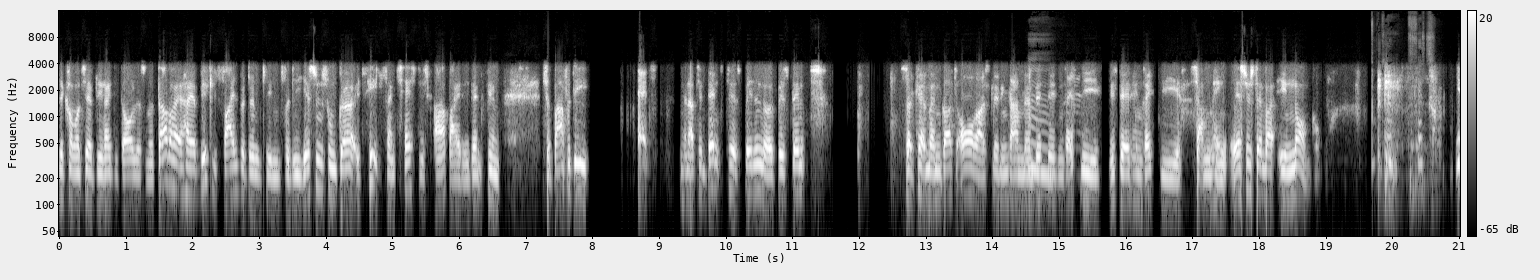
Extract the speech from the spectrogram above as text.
det kommer til at blive rigtig dårligt. Og sådan noget. Der var, har jeg virkelig fejlbedømt hende, fordi jeg synes, hun gør et helt fantastisk arbejde i den film. Så bare fordi, at man har tendens til at spille noget bestemt, så kan man godt overraske lidt en gang, men mm. hvis, det er den rigtige, hvis det er den rigtige sammenhæng. Jeg synes, den var enormt god. Fedt. Ja.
